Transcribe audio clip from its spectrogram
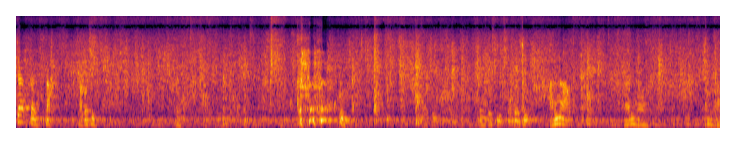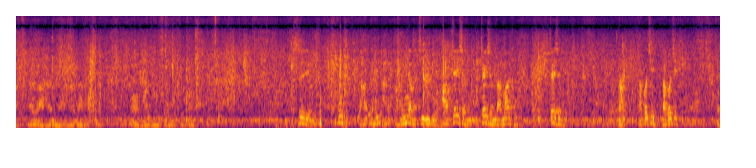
Jack 对打打过去，对。深呼吸，深呼吸，很好，很好，很好，很好，很好，哦，马挺深呼吸，是有不很很很很有进步。好，Jason，Jason 打马挺，Jason 打打过去，打过去，对，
